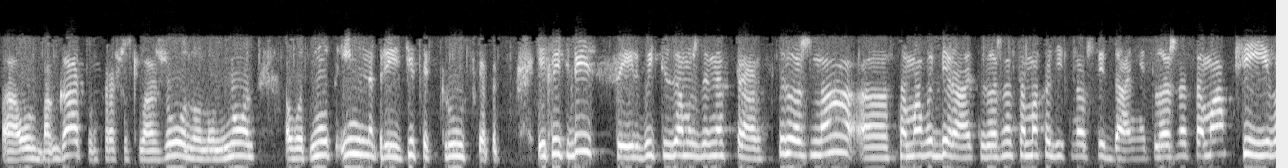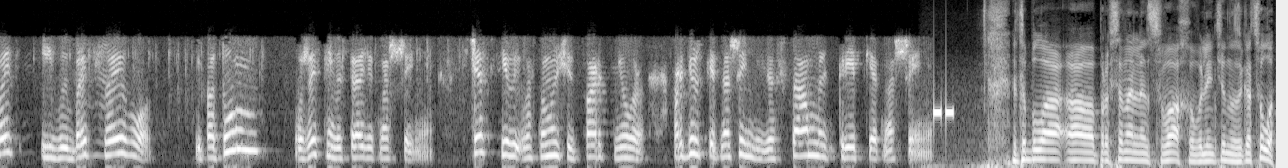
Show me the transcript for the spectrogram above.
а, он богат, он хорошо сложен, он умен. Вот, ну, вот именно прийти к русской. Если у тебя есть цель выйти замуж за иностранца, ты должна а, сама выбирать, ты должна сама ходить на свидание, ты должна сама сеивать и выбрать своего и потом уже с ним выстраивать отношения. Сейчас все в основном ищут партнера. Партнерские отношения – это самые крепкие отношения. Это была а, профессиональная сваха Валентина Загоцола.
